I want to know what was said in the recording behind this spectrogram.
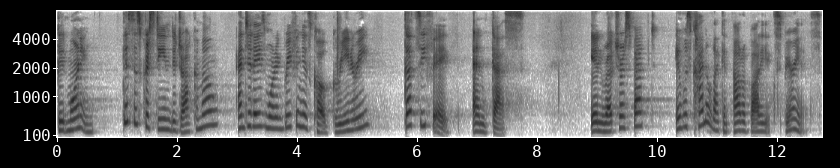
Good morning. This is Christine DiGiacomo, and today's morning briefing is called Greenery, Gutsy Faith, and Gus. In retrospect, it was kind of like an out of body experience.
